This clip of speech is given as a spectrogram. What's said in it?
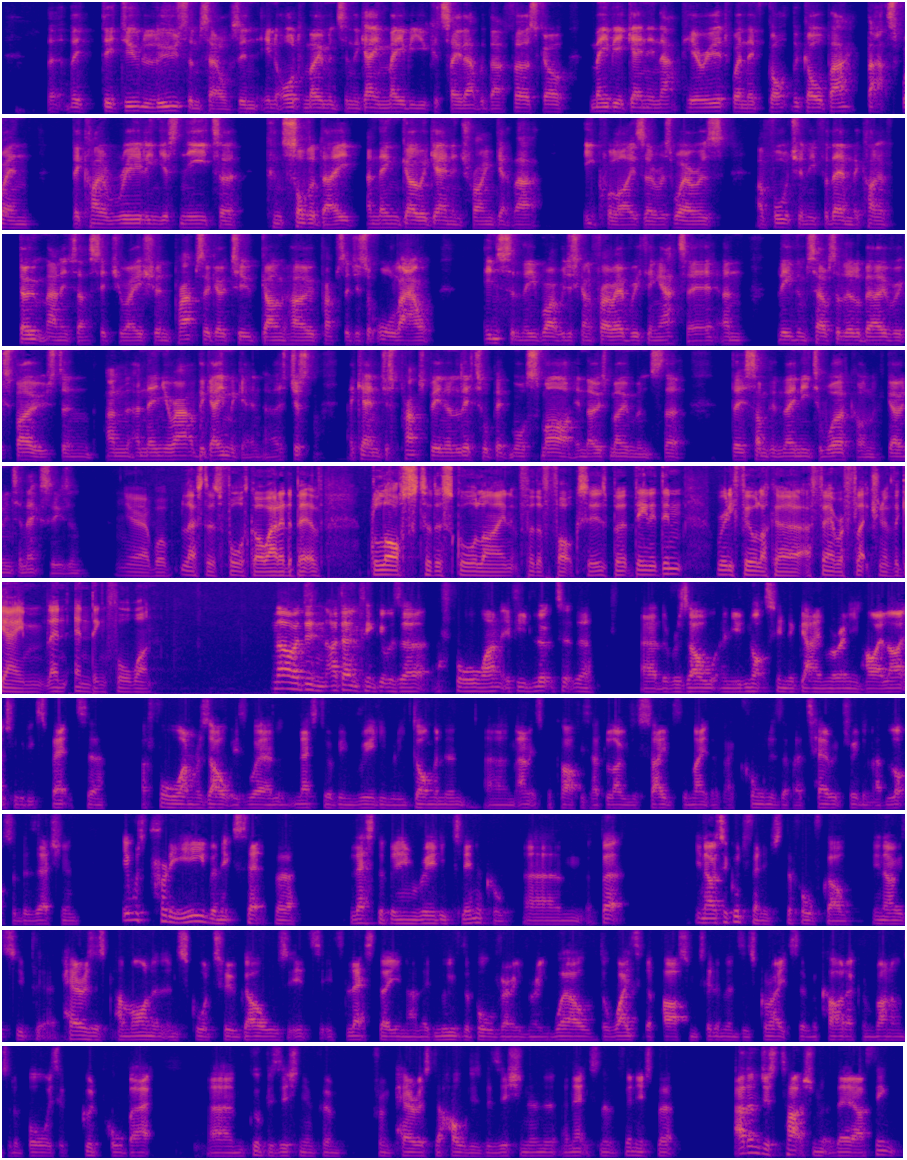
they they do lose themselves in in odd moments in the game. Maybe you could say that with that first goal. Maybe again in that period when they've got the goal back, that's when they kind of really just need to consolidate and then go again and try and get that equalizer. As whereas unfortunately for them, they kind of don't manage that situation. Perhaps they go too gung ho. Perhaps they're just all out instantly. Right, we're just going to throw everything at it and leave themselves a little bit overexposed and and and then you're out of the game again it's just again just perhaps being a little bit more smart in those moments that there's something they need to work on going into next season yeah well leicester's fourth goal added a bit of gloss to the scoreline for the foxes but dean it didn't really feel like a, a fair reflection of the game then ending 4-1 No, I didn't. I don't think it was a four-one. If you looked at the uh, the result and you'd not seen the game or any highlights, you would expect uh, a four-one result is where Leicester have been really, really dominant. Um, Alex McCarthy's had loads of saves to make. They've had corners, they've had territory, they've had lots of possession. It was pretty even, except for Leicester being really clinical. Um, but you know, it's a good finish, the fourth goal. You know, it's Perez has come on and, and, scored two goals. It's it's Leicester. You know, they've moved the ball very very well. The weight of the pass from Tielemans is great, so Ricardo can run onto the ball. It's a good pullback, um, good positioning from from Perez to hold his position, and an excellent finish. But Adam just touched on it there. I think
